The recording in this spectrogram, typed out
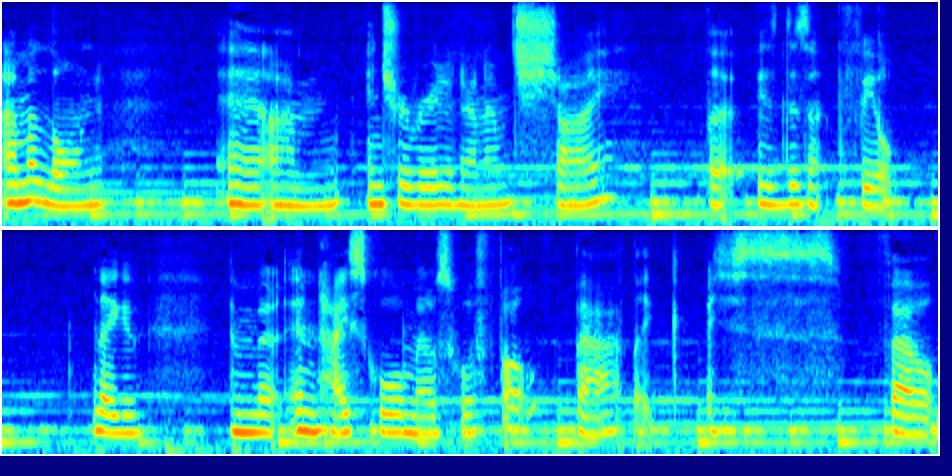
I'm alone and I'm introverted and I'm shy, but it doesn't feel like in, in high school, middle school, felt bad. Like I just felt,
